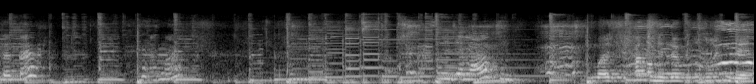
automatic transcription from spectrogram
Pepper? Nochmal? Was will dir laufen? Ich kann doch nicht wieder drücken gehen.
